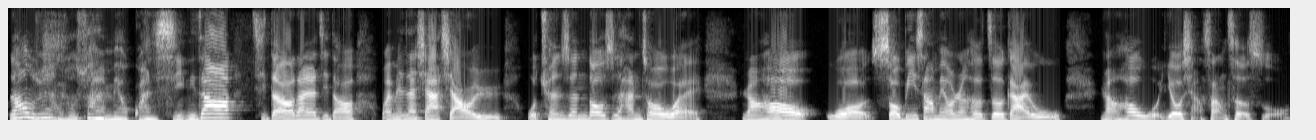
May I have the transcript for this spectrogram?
然后我就想说，算了，没有关系，你知道哦，记得哦，大家记得哦，外面在下小雨，我全身都是汗臭味，然后我手臂上没有任何遮盖物，然后我又想上厕所，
